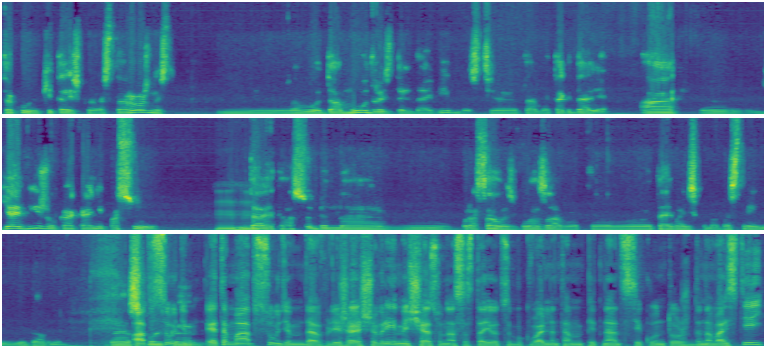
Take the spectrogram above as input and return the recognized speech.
такую китайскую осторожность, вот, да, мудрость, дальновидность э, там и так далее. А э, я вижу, как они пасуют. Mm-hmm. Да, это особенно бросалось в глаза вот э, в тайваньском обострении недавнем. Да, сколько... Обсудим. Это мы обсудим, да, в ближайшее время. Сейчас у нас остается буквально там 15 секунд тоже до новостей.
